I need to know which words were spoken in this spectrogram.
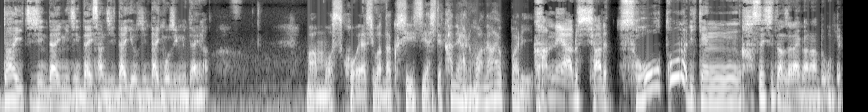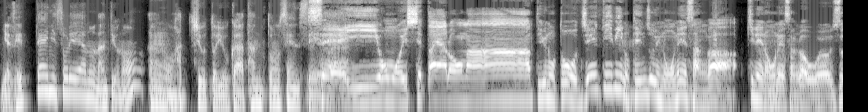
第1陣、第2陣、第3陣、第4陣、第5陣みたいな。まあ、モスコやし、私立やして金あるわな、やっぱり。金あるし、あれ、相当な利権発生してたんじゃないかなと思って。いや、絶対にそれ、あの、なんていうの？あの、うん発注というか、担当の先生せは。いい思いしてたやろうなーっていうのと、JTB の添乗員のお姉さんが、綺麗なお姉さんが、おずっ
